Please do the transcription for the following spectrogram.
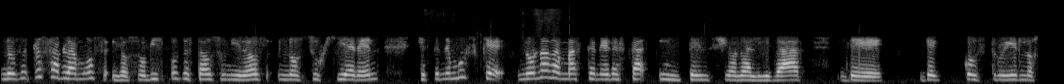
nosotros hablamos, los obispos de Estados Unidos nos sugieren que tenemos que no nada más tener esta intencionalidad de, de construir los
